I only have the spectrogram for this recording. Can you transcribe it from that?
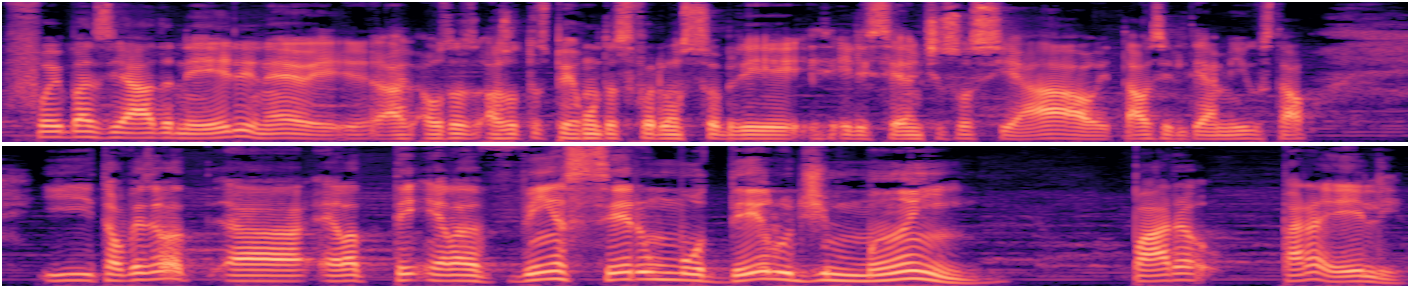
foi baseada nele, né, as, as outras perguntas foram sobre ele ser antissocial e tal, se ele tem amigos e tal, e talvez ela, ela, tem, ela venha ser um modelo de mãe para, para ele.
